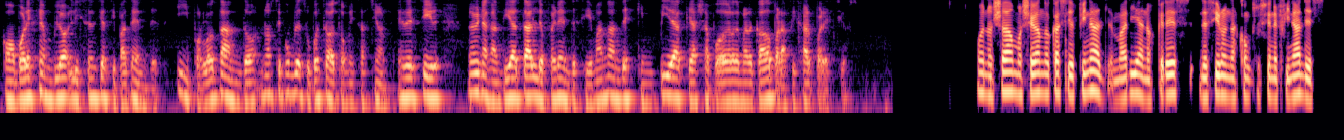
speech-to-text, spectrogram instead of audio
como por ejemplo licencias y patentes, y por lo tanto no se cumple el supuesto de atomización, es decir, no hay una cantidad tal de oferentes y demandantes que impida que haya poder de mercado para fijar precios. Bueno, ya vamos llegando casi al final. María, ¿nos querés decir unas conclusiones finales?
